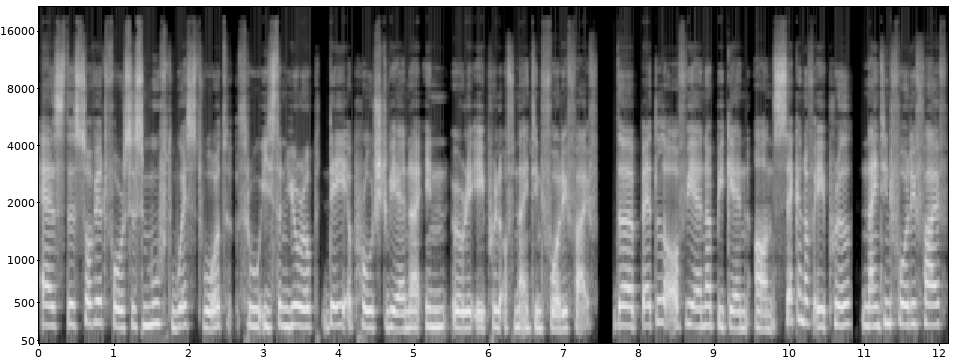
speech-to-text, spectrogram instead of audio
As the Soviet forces moved westward through Eastern Europe, they approached Vienna in early April of 1945. The Battle of Vienna began on 2nd of April 1945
